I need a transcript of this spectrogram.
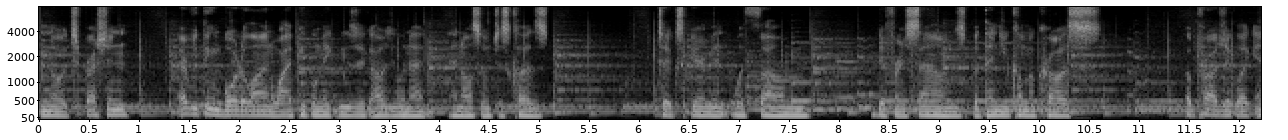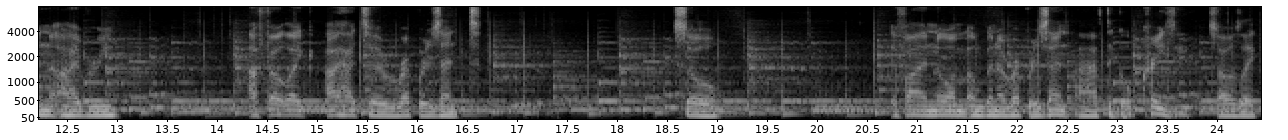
you know, expression, everything borderline why people make music. I was doing that, and also just because to experiment with um, different sounds. But then you come across a project like In the Ivory. I felt like I had to represent. So if I know I'm, I'm gonna represent, I have to go crazy. So I was like,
